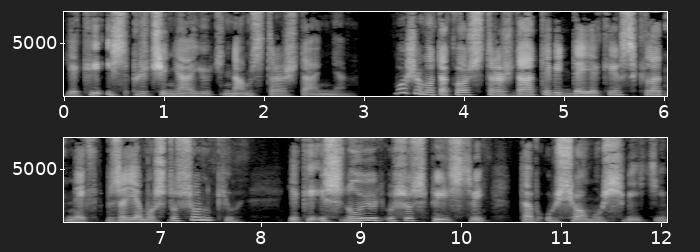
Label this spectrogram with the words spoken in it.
які і спричиняють нам страждання. Можемо також страждати від деяких складних взаємостосунків, які існують у суспільстві та в усьому світі.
